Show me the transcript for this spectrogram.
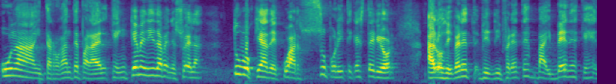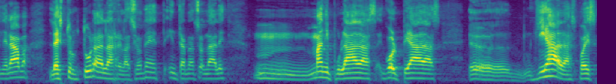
una interrogante para él, que en qué medida Venezuela tuvo que adecuar su política exterior a los diferentes, vaivenes que generaba la estructura de las relaciones internacionales mm, manipuladas, golpeadas, eh, guiadas pues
